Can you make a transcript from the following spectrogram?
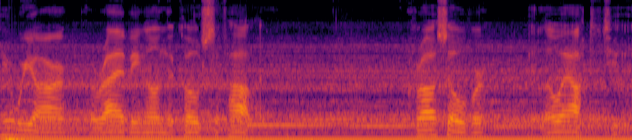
Here we are arriving on the coast of Holland. Cross over at low altitude,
